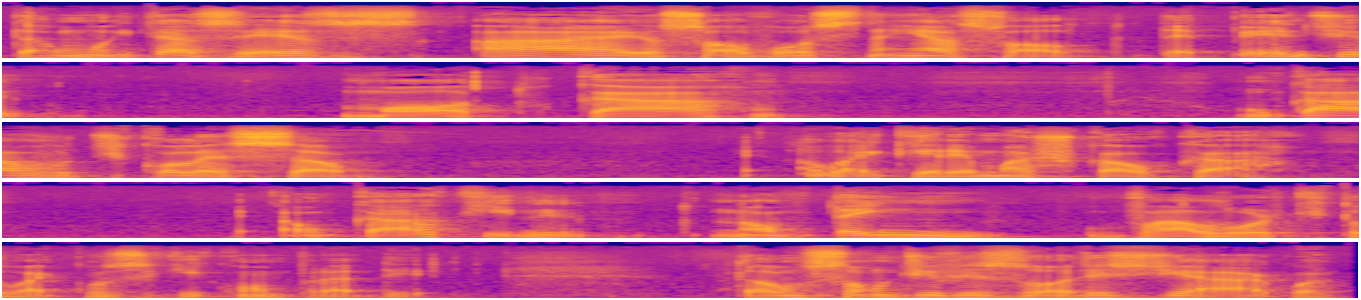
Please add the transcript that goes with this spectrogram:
Então, muitas vezes, ah, eu só vou se tem asfalto. Depende moto, carro, um carro de coleção. Ele não vai querer machucar o carro. É um carro que não tem valor que tu vai conseguir comprar dele. Então são divisores de água.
